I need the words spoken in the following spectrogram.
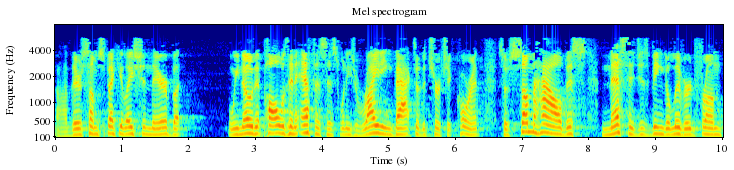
Uh, there's some speculation there, but we know that Paul was in Ephesus when he's writing back to the church at Corinth. So somehow this message is being delivered from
